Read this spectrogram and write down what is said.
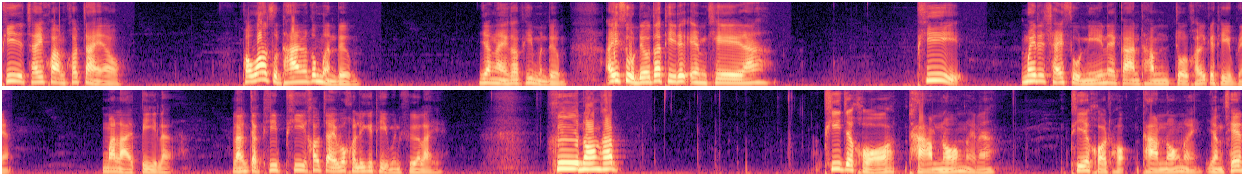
พี่จะใช้ความเข้าใจเอา เพราะว่าสุดท้ายมันก็เหมือนเดิม ยังไงก็พี่เหมือนเดิม ไอ้สูตรเดลต้าทีเรียก MK นะ พี่ไม่ได้ใช้สูตรนี้ในการทำโจทย์คอลลิเกทีฟเนี่ย มาหลายปีแล้ว หลังจากที่พี่เข้าใจว่าคอลลิเกทีฟมันคืออะไร คือน้องครับ พี่จะขอถามน้องหน่อยนะ พี่จะขอถามน้องหน่อย อย่างเช่น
